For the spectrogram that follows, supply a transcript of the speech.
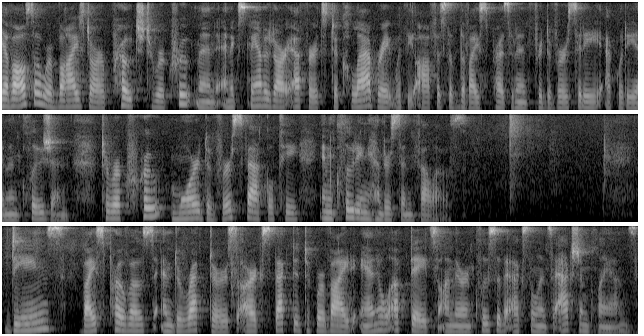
have also revised our approach to recruitment and expanded our efforts to collaborate with the Office of the Vice President for Diversity, Equity, and Inclusion to recruit more diverse faculty, including Henderson Fellows. Deans, vice provosts, and directors are expected to provide annual updates on their Inclusive Excellence action plans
